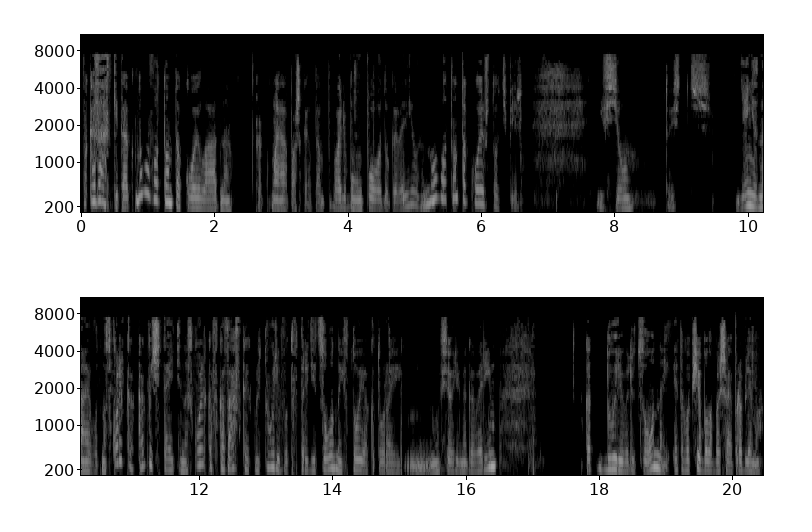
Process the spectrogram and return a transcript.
по-казахски так, ну, вот он такой, ладно, как моя Пашка там по любому поводу говорила, ну, вот он такой, что теперь? И все. То есть я не знаю, вот насколько, как вы считаете, насколько в казахской культуре, вот в традиционной, в той, о которой мы все время говорим, дореволюционной, это вообще была большая проблема?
